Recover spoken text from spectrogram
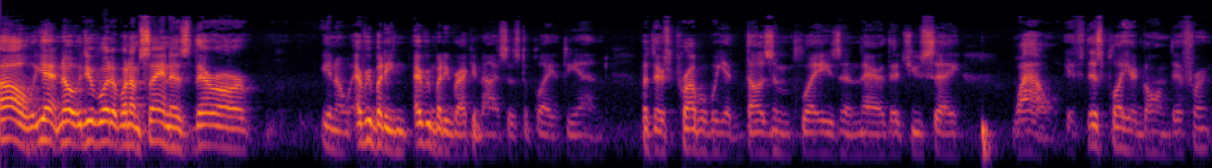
Oh yeah, no. What, what I'm saying is there are, you know, everybody everybody recognizes the play at the end, but there's probably a dozen plays in there that you say, "Wow, if this play had gone different,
